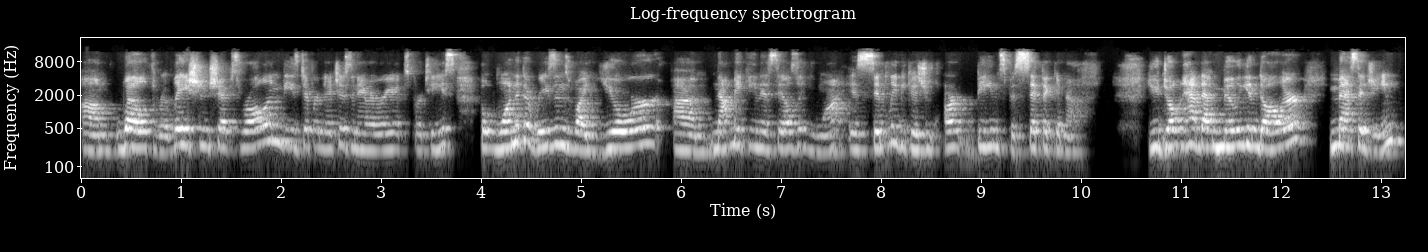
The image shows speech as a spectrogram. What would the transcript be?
um, wealth, relationships. We're all in these different niches and area expertise. But one of the reasons why you're um, not making the sales that you want is simply because you aren't being specific enough. You don't have that million dollar messaging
